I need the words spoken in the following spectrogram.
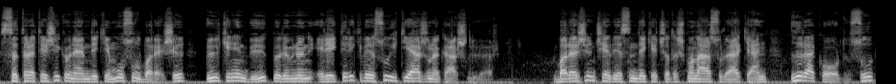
Stratejik önemdeki Musul Barajı ülkenin büyük bölümünün elektrik ve su ihtiyacını karşılıyor. Barajın çevresindeki çatışmalar sürerken Irak ordusu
